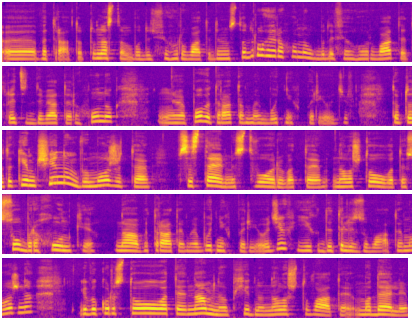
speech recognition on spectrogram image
е, витрат. Тобто у нас там будуть фігурувати 92-й рахунок, буде фігурувати 39-й рахунок е, по витратам майбутніх періодів. Тобто таким чином ви можете в системі створювати, налаштовувати субрахунки на витрати майбутніх періодів, їх деталізувати можна і використовувати. Нам необхідно налаштувати моделі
